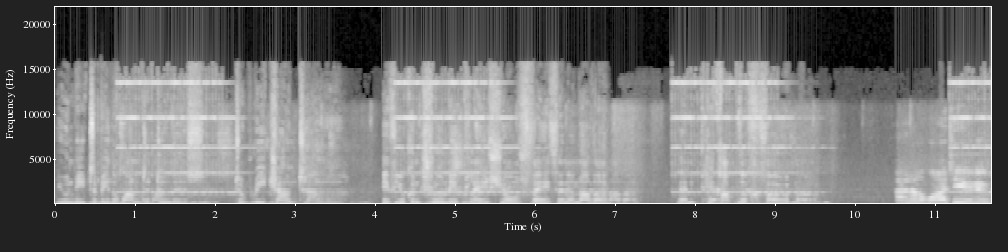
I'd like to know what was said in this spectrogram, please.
You need to be the one to do this, to reach out to her. If you can truly place your faith in another, then pick up the phone. I don't want to.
